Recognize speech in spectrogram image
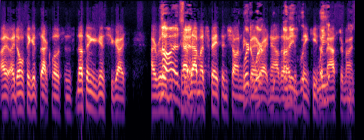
I, I don't think it's that close, and it's nothing against you guys. I really No, I have that much faith in Sean We're- McVay we're- right now that I I, just think he's we- a mastermind.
